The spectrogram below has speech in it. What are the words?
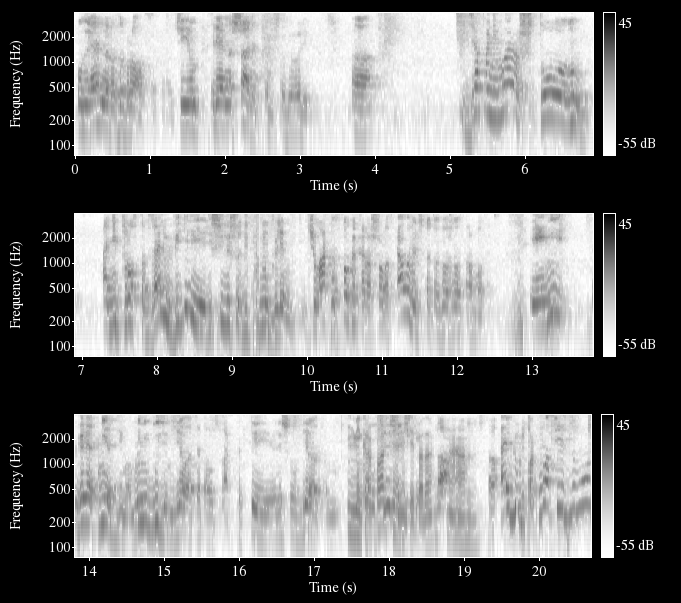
Он реально разобрался, короче, и он реально шарит в том, что говорит. Я понимаю, что, ну, они просто взяли, увидели и решили, что, ну, блин, чувак настолько хорошо рассказывает, что это должно сработать. И они говорят, нет, Дима, мы не будем делать это вот так, как ты решил сделать. Там, Микропартиями шишечки». типа, да? Да. Ага. А я говорю, так, у вас есть завод?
